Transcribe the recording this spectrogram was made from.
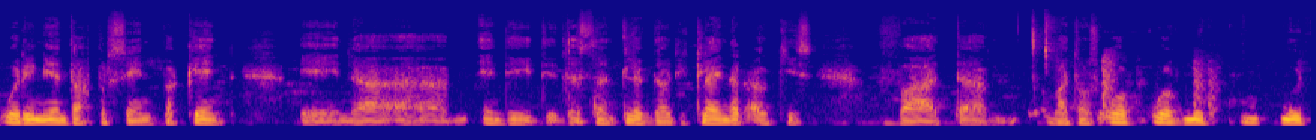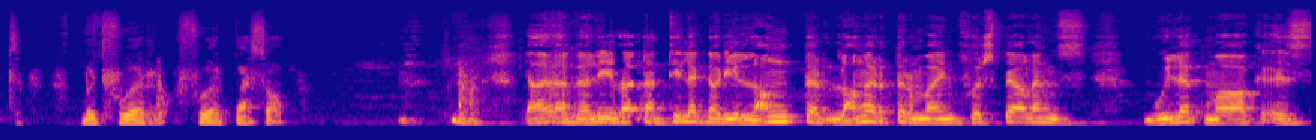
oor die 90% bekend en uh en die, die dis eintlik nou die kleiner oudjies wat um, wat ons ook ook moet moet moet voor voorpas op. Ja, jy wat natuurlik nou die langter langer termyn voorspellings moeilik maak is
